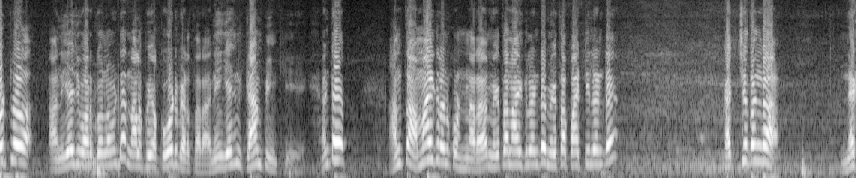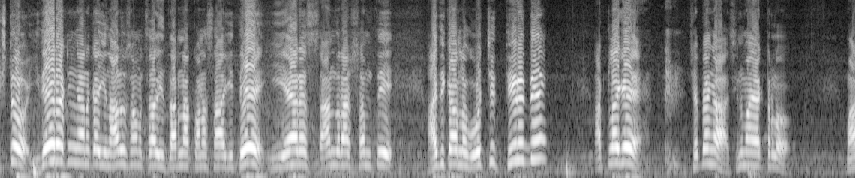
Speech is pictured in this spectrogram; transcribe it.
ఓట్లు ఆ నియోజకవర్గంలో ఉంటే నలభై ఒక్క ఓటు పెడతారా? నేను చేసిన క్యాంపింగ్కి. అంటే అంత అమాయకులు అనుకుంటున్నారా? మిగతా నాయకులు అంటే మిగతా పార్టీలు అంటే ఖచ్చితంగా నెక్స్ట్ ఇదే రకంగా కనుక ఈ నాలుగు సంవత్సరాలు ఈ ధర్నా కొనసాగితే ఈ ఏఆర్ఎస్ ఆంధ్ర రాష్ట్ర సమితి అధికారంలోకి వచ్చి తీరుద్ది. అట్లాగే చెప్పాంగా సినిమా యాక్టర్లు మన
